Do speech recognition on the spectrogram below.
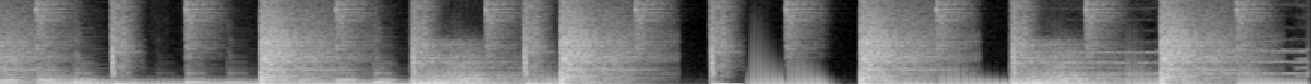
Thank you.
